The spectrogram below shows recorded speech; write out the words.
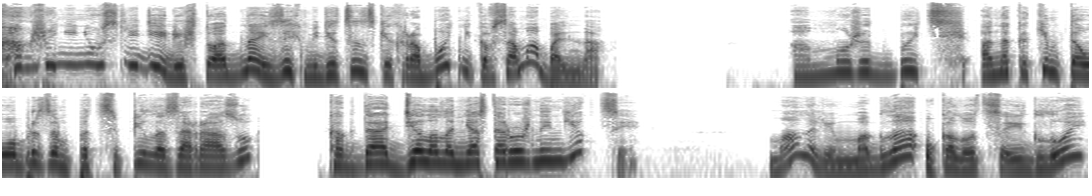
Как же они не уследили, что одна из их медицинских работников сама больна? А может быть, она каким-то образом подцепила заразу, когда делала неосторожные инъекции? Мало ли, могла уколоться иглой,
